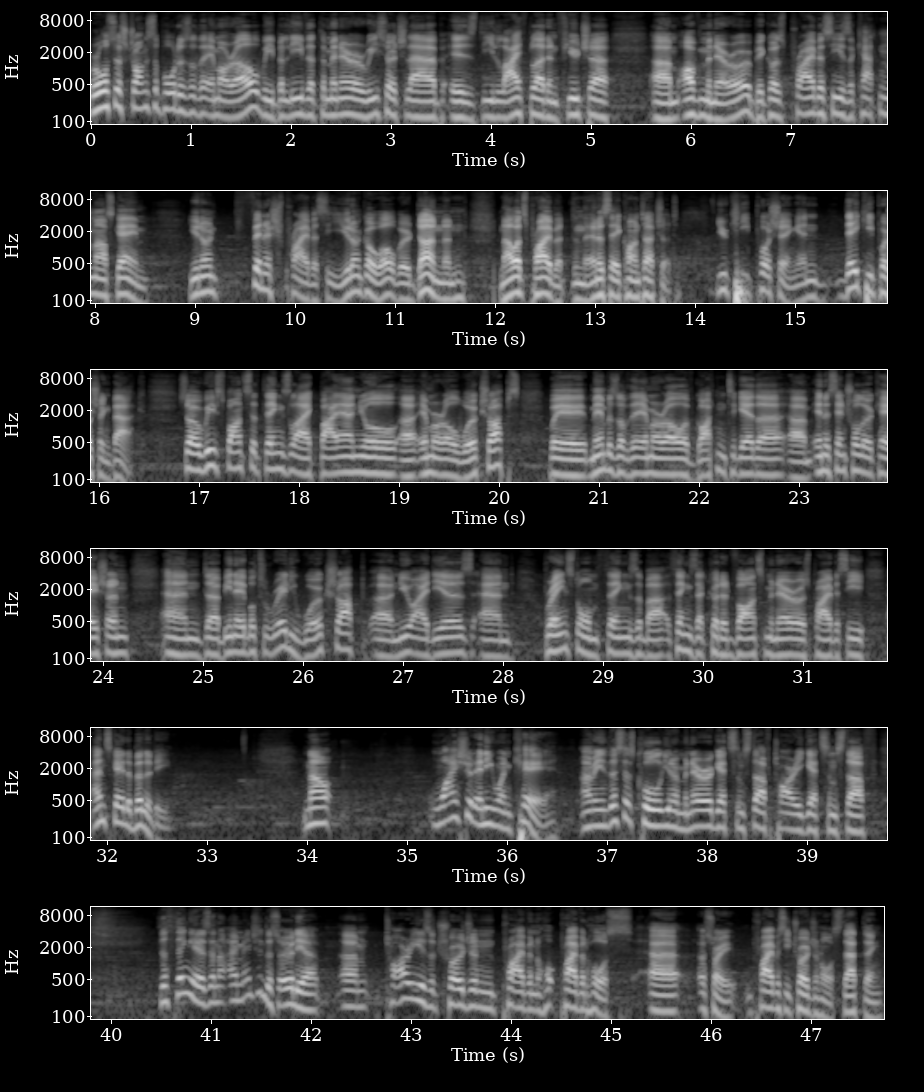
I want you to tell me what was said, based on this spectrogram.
We're also strong supporters of the MRL. We believe that the Monero Research Lab is the lifeblood and future um, of Monero because privacy is a cat and mouse game. You don't finish privacy. You don't go, well, we're done and now it's private and the NSA can't touch it. You keep pushing and they keep pushing back. So we've sponsored things like biannual uh, MRL workshops where members of the MRL have gotten together um, in a central location and uh, been able to really workshop uh, new ideas and brainstorm things about things that could advance Monero's privacy and scalability. Now, why should anyone care? I mean, this is cool. You know, Monero gets some stuff, Tari gets some stuff. The thing is, and I mentioned this earlier, um, Tari is a Trojan private, ho private horse. Uh, oh, sorry, privacy Trojan horse, that thing.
